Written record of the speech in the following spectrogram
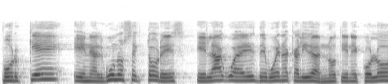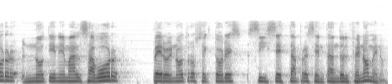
¿por qué en algunos sectores el agua es de buena calidad, no tiene color, no tiene mal sabor, pero en otros sectores sí se está presentando el fenómeno?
